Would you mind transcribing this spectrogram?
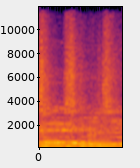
Hare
